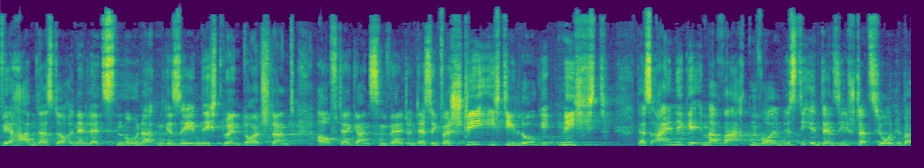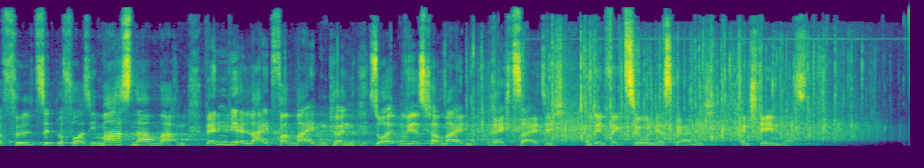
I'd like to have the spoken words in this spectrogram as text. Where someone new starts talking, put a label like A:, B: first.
A: Wir haben das doch in den letzten Monaten gesehen, nicht nur in Deutschland, auf der ganzen Welt. Und deswegen verstehe ich die Logik nicht, dass einige immer warten wollen, bis die Intensivstationen überfüllt sind, bevor sie Maßnahmen machen. Wenn wir Leid vermeiden können, sollten wir es vermeiden, rechtzeitig und Infektionen erst gar nicht entstehen lassen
